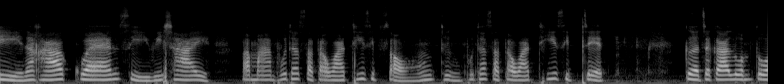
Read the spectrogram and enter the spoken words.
4. นะคะแคว้นศรีวิชัย ประมาณพุทธศตวรรษที่ 12 ถึงพุทธศตวรรษที่ 17 เกิดจากการรวมตัว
